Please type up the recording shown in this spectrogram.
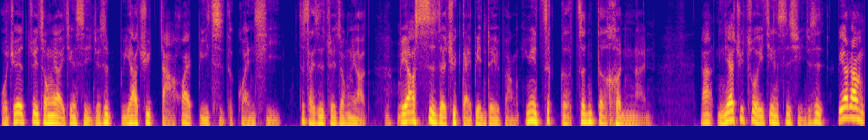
我觉得最重要一件事情就是不要去打坏彼此的关系，这才是最重要的。不要试着去改变对方，因为这个真的很难。那你要去做一件事情，就是不要让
